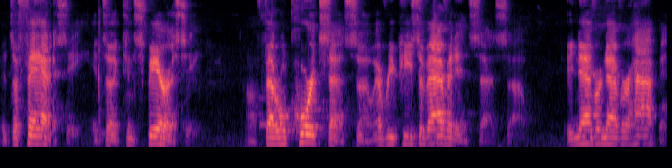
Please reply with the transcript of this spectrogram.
It's a fantasy. It's a conspiracy. Uh, federal court says so. Every piece of evidence says so. It never, never happened.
